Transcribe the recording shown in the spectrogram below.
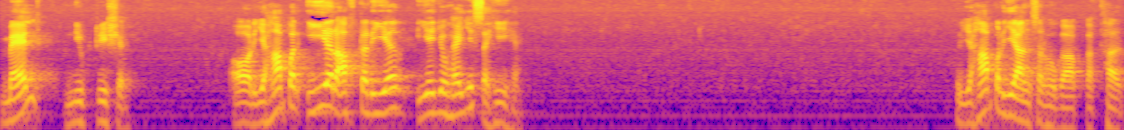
मेल न्यूट्रिशन और यहाँ पर ईयर आफ्टर ईयर ये जो है, ये सही है। तो यहाँ पर ये आंसर होगा आपका थर्ड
